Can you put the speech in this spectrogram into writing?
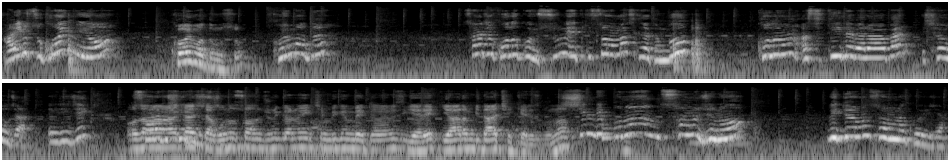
Hayır su koymuyor. Koymadı mı su? Koymadı. Sadece kola koy. Suyun etkisi olmaz ki zaten. Bu kolanın asitiyle beraber şey olacak. Eriyecek. O zaman Sonra bir şey arkadaşlar bunun sonucunu görmek için bir gün beklememiz gerek. Yarın bir daha çekeriz bunu. Şimdi bunun sonucunu videonun sonuna koyacağım.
